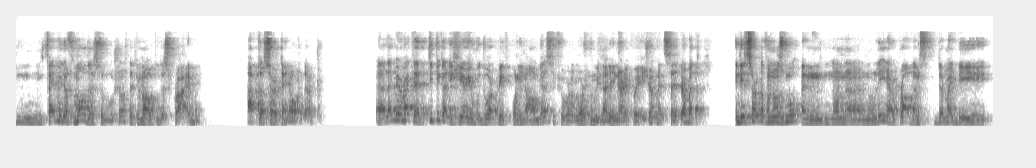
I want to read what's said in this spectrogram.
mm, family of model solutions that you know how to describe up to a certain order. Uh, let me remark that typically here you would work with polynomials if you were working with a linear equation, etc. But in this sort of non-smooth and non, uh, non-linear problems, there might be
